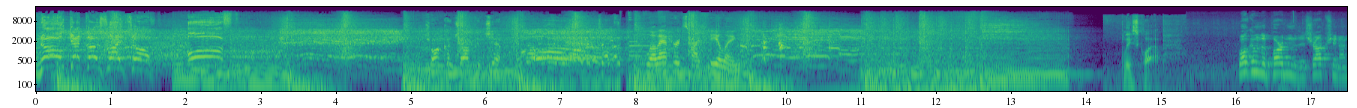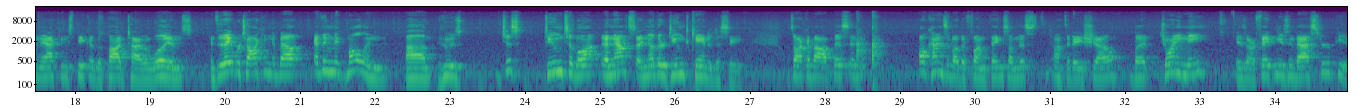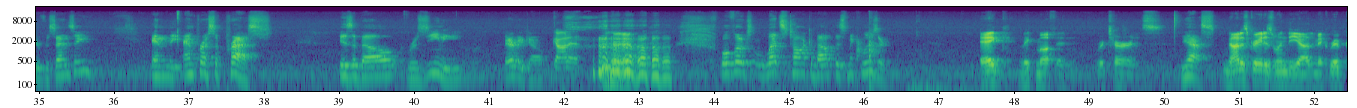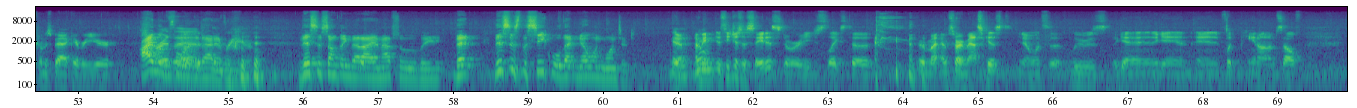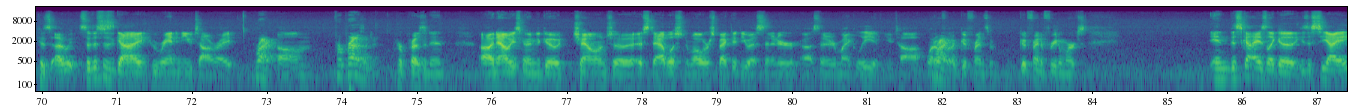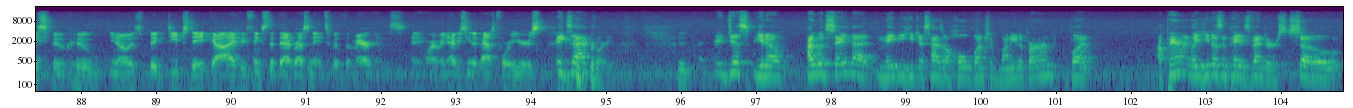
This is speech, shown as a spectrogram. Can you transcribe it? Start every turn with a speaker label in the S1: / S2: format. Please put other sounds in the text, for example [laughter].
S1: No, get those lights off. Off.
S2: Chocolate, chocolate chip.
S3: Well, that hurts my feelings.
S4: Please clap.
S5: Welcome to Pardon the Disruption. I'm the acting speaker of the pod, Tyler Williams. And today we're talking about Evan McMullin, um, who is just doomed to la- announce another doomed candidacy. We'll talk about this and all kinds of other fun things on this on today's show. But joining me is our fake news ambassador, Peter Vicenzi, and the Empress of Press, Isabel Rosini. There we go.
S6: Got it. [laughs]
S5: Well, folks, let's talk about this McLoser.
S7: Egg McMuffin returns.
S5: Yes,
S7: Not as great as when the uh, the McRib comes back every year.
S5: I
S6: Or
S5: look
S6: is
S5: forward to that every year. [laughs] this is something that I am absolutely that this is the sequel that no one wanted.
S7: Yeah,
S6: Yeah,
S7: I mean, is he just a sadist, or he just likes to, or ma- I'm sorry, masochist? You know, wants to lose again and again and inflict pain on himself. Because I would, so this is a guy who ran in Utah, right,
S5: Right.
S7: um,
S5: For president.
S7: for president. Uh, now he's going to go challenge a established and well-respected U.S. Senator, uh, Senator Mike Lee of Utah, one of
S5: Right.
S7: our good friends, good friend of FreedomWorks. And this guy is like a he's a CIA spook who you know is big deep state guy who thinks that that resonates with Americans anymore. I mean, have you seen the past four years?
S5: Exactly. [laughs] it just, you know, I would say that maybe he just has a whole bunch of money to burn, but apparently he doesn't pay his vendors. So,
